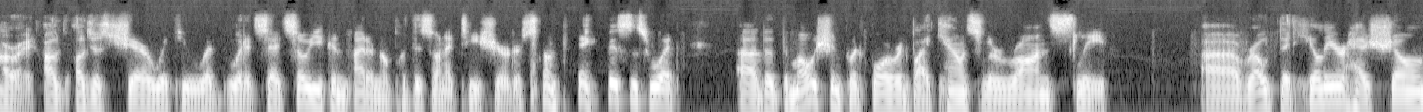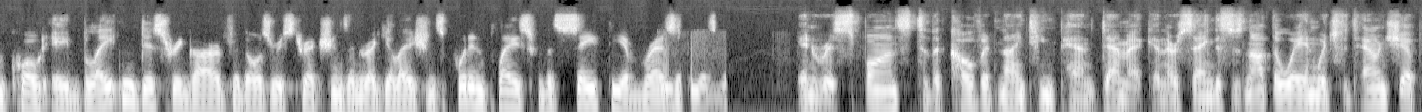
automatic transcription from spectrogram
All right, I'll I'll just share with you what, what it said, so you can I don't know put this on a T-shirt or something. This is what uh, the, the motion put forward by Councillor Ron Sleeth uh, wrote that Hillier has shown, quote, a blatant disregard for those restrictions and regulations put in place for the safety of residents in response to the COVID 19 pandemic. And they're saying this is not the way in which the township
